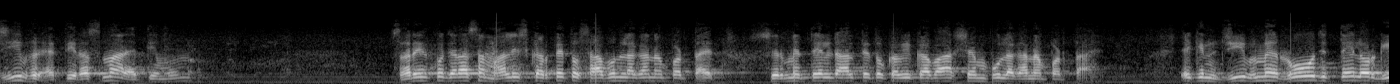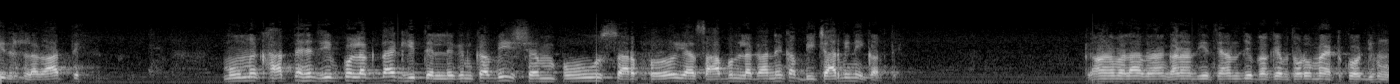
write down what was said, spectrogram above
जीभ रहती रसना रहती मुँह में। शरीर को जरा सा मालिश करते तो साबुन लगाना पड़ता है। सिर में तेल डालते तो कभी कभार शैम्पू लगाना पड़ता है। लेकिन जीभ में रोज तेल और घी लगाते मुँह में खाते हैं, जीभ को लगता है घी तेल, लेकिन कभी शैम्पू, सर्फ या साबुन लगाने का विचार भी नहीं करते। वाला घना दिए ध्यान जी भगे थोड़ो मैटको दू,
